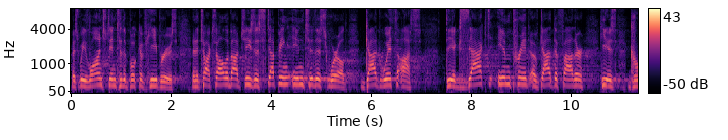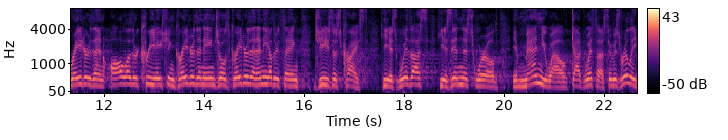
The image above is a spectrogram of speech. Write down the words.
as we launched into the book of Hebrews. And it talks all about Jesus stepping into this world, God with us the exact imprint of God the Father. He is greater than all other creation, greater than angels, greater than any other thing, Jesus Christ. He is with us. He is in this world. Emmanuel, God with us. It was really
